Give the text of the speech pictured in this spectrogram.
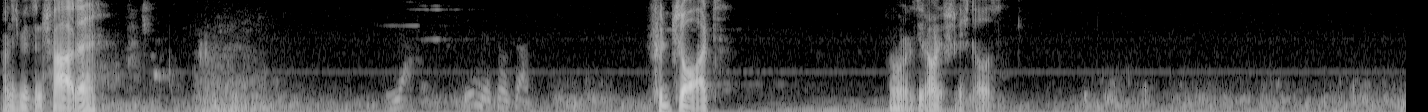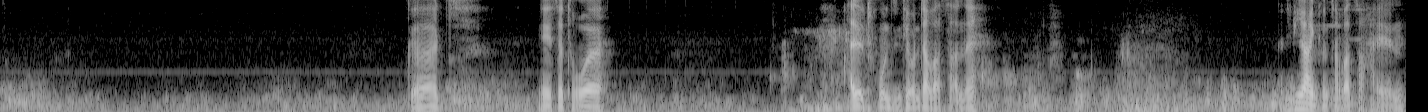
fand ich ein bisschen schade. Für George. Oh, das sieht auch nicht schlecht aus. Gott. Nächste Truhe. Alle Truhen sind hier unter Wasser, ne? Kann ich mich eigentlich unter Wasser heilen?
